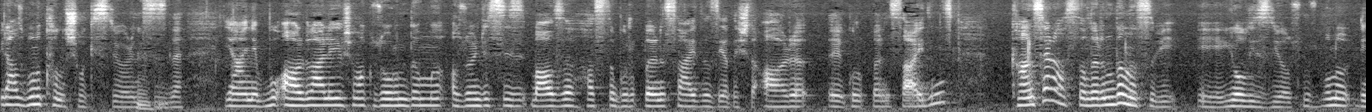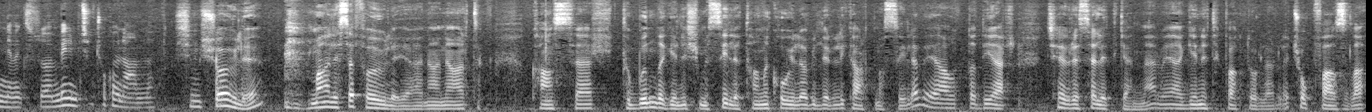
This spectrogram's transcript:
Biraz bunu konuşmak istiyorum sizle. Yani bu ağrılarla yaşamak zorunda mı? Az önce siz bazı hasta gruplarını saydınız ya da işte ağrı e, gruplarını saydınız. Kanser hastalarında nasıl bir e, yol izliyorsunuz? Bunu dinlemek istiyorum. Benim için çok önemli. Şimdi şöyle, maalesef öyle yani hani artık kanser tıbbın da gelişmesiyle, tanı koyulabilirlik artmasıyla veyahut da diğer çevresel etkenler veya genetik faktörlerle çok fazla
